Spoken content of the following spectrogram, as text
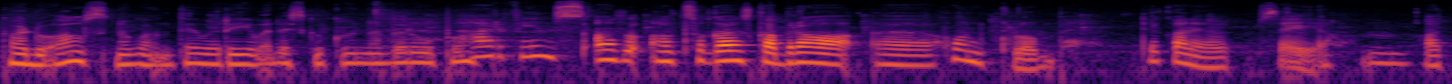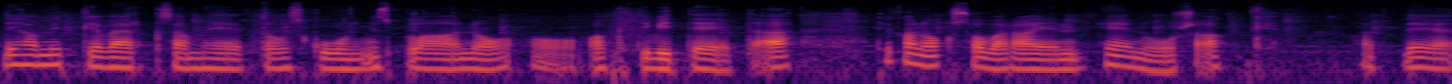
Har du alls någon teori vad det skulle kunna bero på? Här finns alltså ganska bra uh, hundklubb. Det kan jag säga. Mm. Att de har mycket verksamhet och skolningsplan och, och, aktiviteter. Det kan också vara en, en orsak. Att det,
